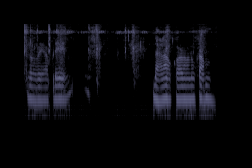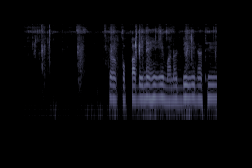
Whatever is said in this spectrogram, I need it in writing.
તો હવે આપણે દાણા ઉકાળવાનું કામ તો પપ્પા બી નહીં, મનોજ બી નથી.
